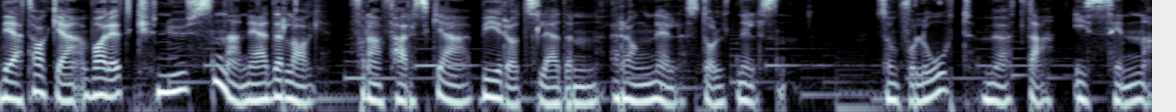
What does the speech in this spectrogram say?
Vedtaket var et knusende nederlag for den ferske byrådslederen Ragnhild Stolt-Nielsen, som forlot møtet i sinne.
